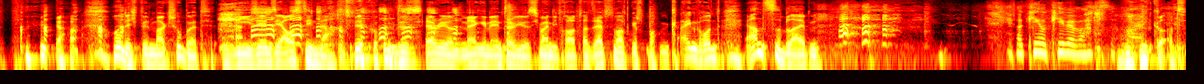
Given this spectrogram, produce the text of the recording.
Ja, und ich bin Marc Schubert. Wie sehen Sie aus, die Nachwirkungen des Harry und Meghan Interviews? Ich meine, die Frau hat von Selbstmord gesprochen. Kein Grund, ernst zu bleiben. Okay, okay, wir machen es. Oh mein Gott.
